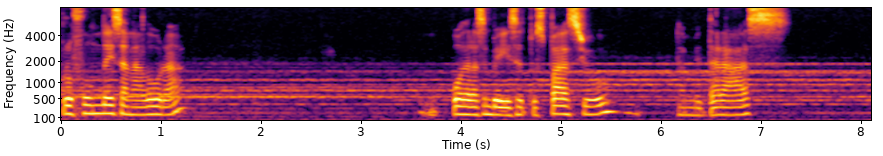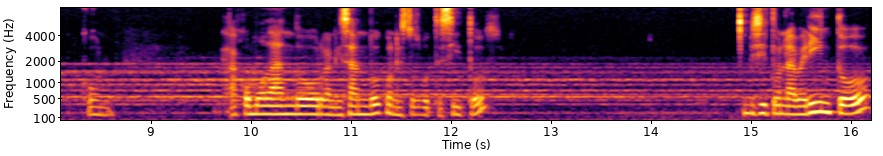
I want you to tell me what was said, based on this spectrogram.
profunda y sanadora podrás embellecer tu espacio, ambientarás con acomodando, organizando con estos botecitos. Visita un laberinto,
